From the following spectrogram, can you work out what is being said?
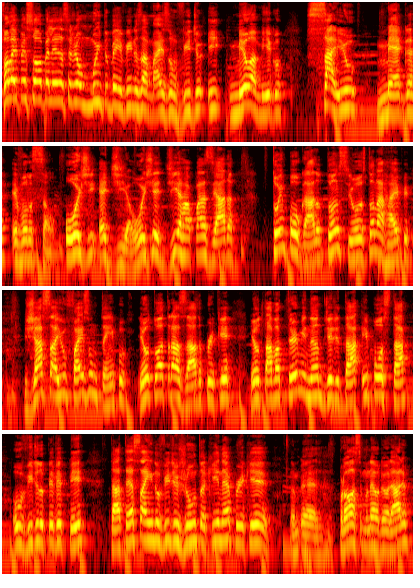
Fala aí pessoal, beleza? Sejam muito bem-vindos a mais um vídeo e meu amigo, saiu Mega Evolução. Hoje é dia, hoje é dia rapaziada, tô empolgado, tô ansioso, tô na hype, já saiu faz um tempo, eu tô atrasado porque eu tava terminando de editar e postar o vídeo do PVP, tá até saindo o vídeo junto aqui, né, porque é, próximo, né, do horário,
